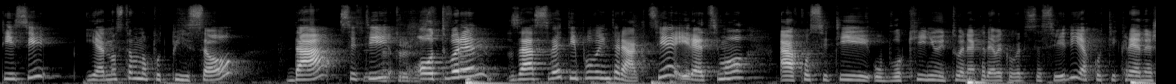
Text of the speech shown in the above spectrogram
ti si jednostavno potpisao da se ti otvoren za sve tipove interakcije i recimo ako si ti u blokinju i tu je neka devojka koja ti se svidi, ako ti kreneš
